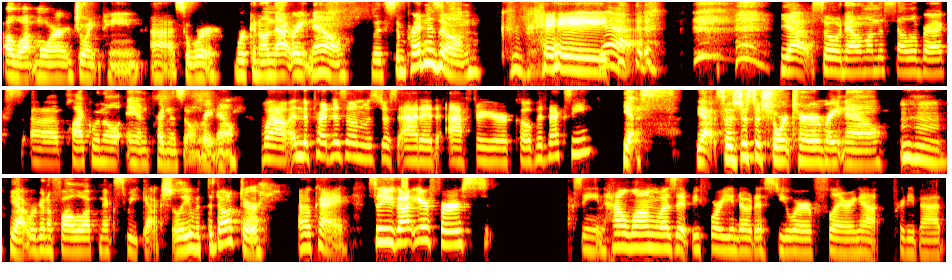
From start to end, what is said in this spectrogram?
a lot more joint pain. Uh, so we're working on that right now with some prednisone. Great. Yeah. yeah. So now I'm on the Celebrex, uh, Plaquenil, and prednisone right now. Wow. And the prednisone was just added after your COVID vaccine? Yes. Yeah. So it's just a short term right now. Mm-hmm. Yeah. We're going to follow up next week actually with the doctor. Okay. So you got your first vaccine. How long was it before you noticed you were flaring up pretty bad?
